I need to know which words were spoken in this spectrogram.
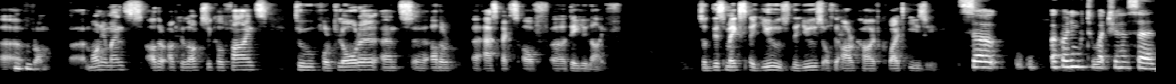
uh, mm-hmm. from uh, monuments, other archaeological finds, to folklore and uh, other aspects of uh, daily life. So this makes a use the use of the archive quite easy. So, according to what you have said.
